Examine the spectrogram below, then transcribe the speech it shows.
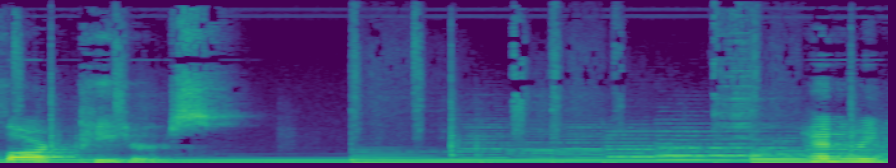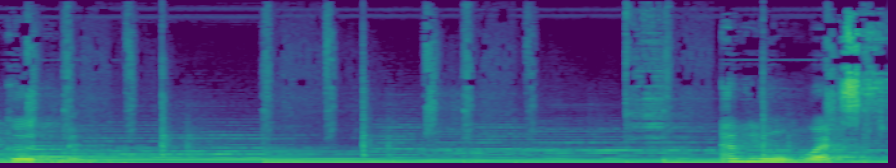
Clarke Peters, Henry Goodman, Samuel West,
